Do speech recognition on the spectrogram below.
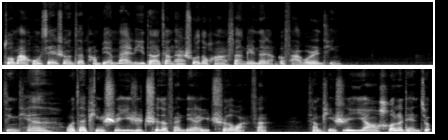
佐马宏先生在旁边卖力地将他说的话翻给那两个法国人听。今天我在平时一直吃的饭店里吃了晚饭，像平时一样喝了点酒，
